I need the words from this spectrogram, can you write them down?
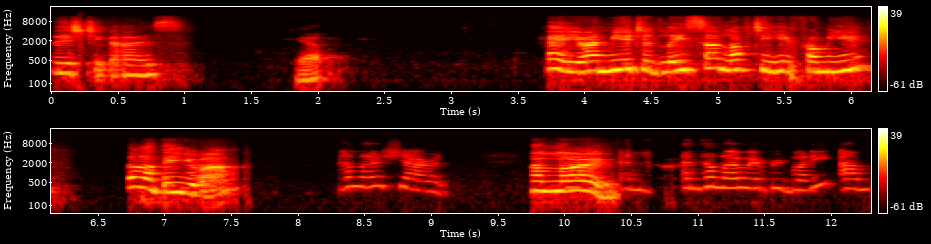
There she goes. Yep. Okay, you're unmuted, Lisa. I'd love to hear from you. Ah, there you are. Hello, Sharon. Hello. And, and hello, everybody. Um,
